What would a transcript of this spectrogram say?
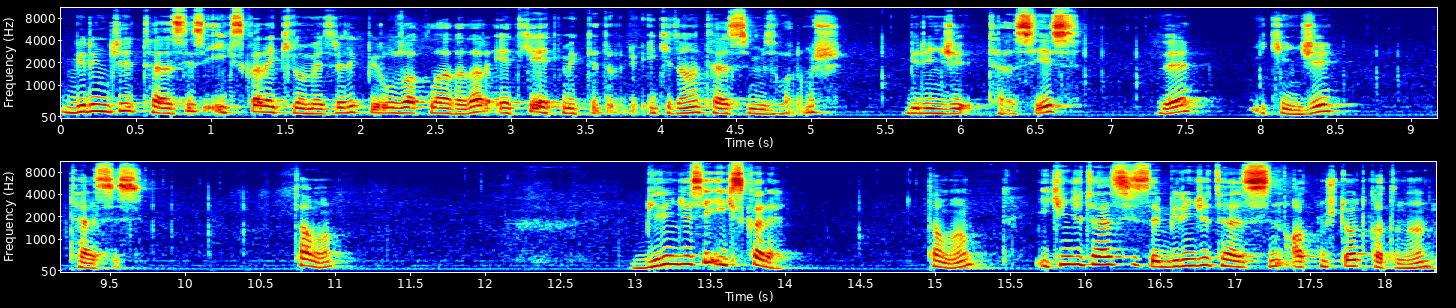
birinci telsiz x kare kilometrelik bir uzaklığa kadar etki etmektedir diyor. İki tane telsizimiz varmış. Birinci telsiz ve ikinci telsiz. Tamam. Birincisi x kare. Tamam. İkinci telsiz ise birinci telsizin 64 katının,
